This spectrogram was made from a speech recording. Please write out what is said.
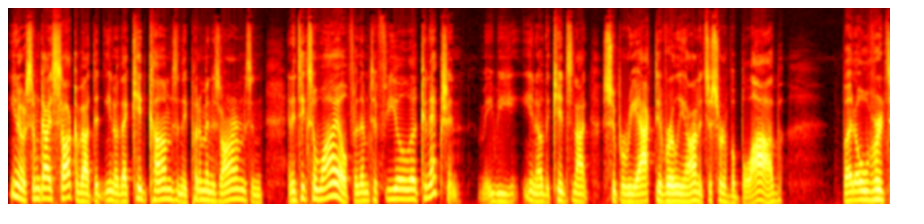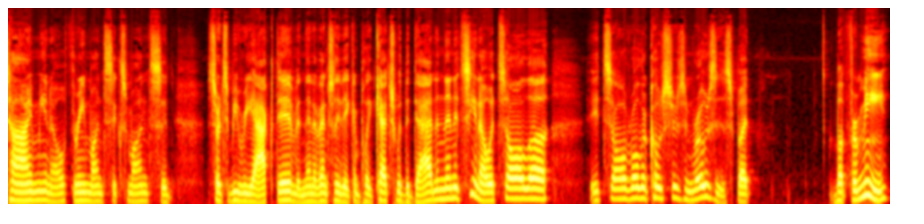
you know, some guys talk about that. You know, that kid comes and they put him in his arms, and and it takes a while for them to feel a connection. Maybe you know the kid's not super reactive early on; it's just sort of a blob. But over time, you know, three months, six months, it starts to be reactive and then eventually they can play catch with the dad and then it's you know it's all uh it's all roller coasters and roses. But but for me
